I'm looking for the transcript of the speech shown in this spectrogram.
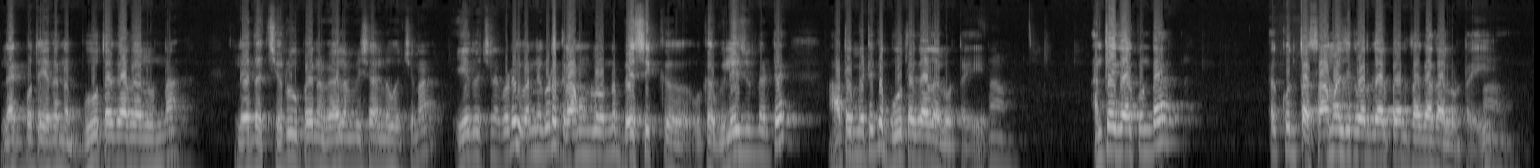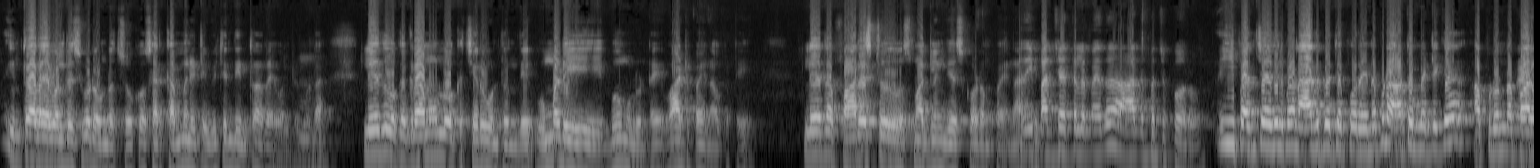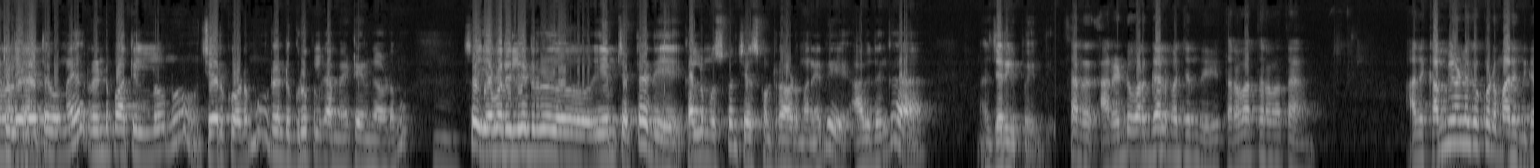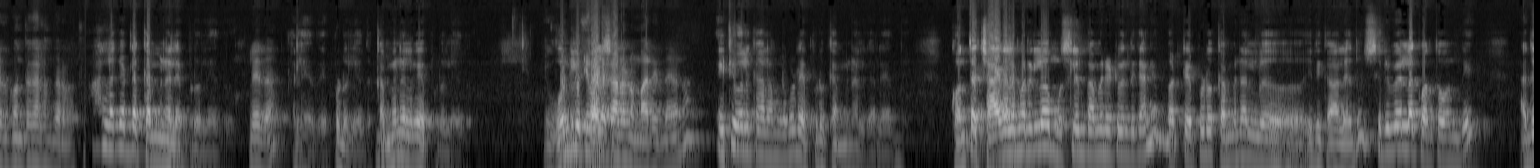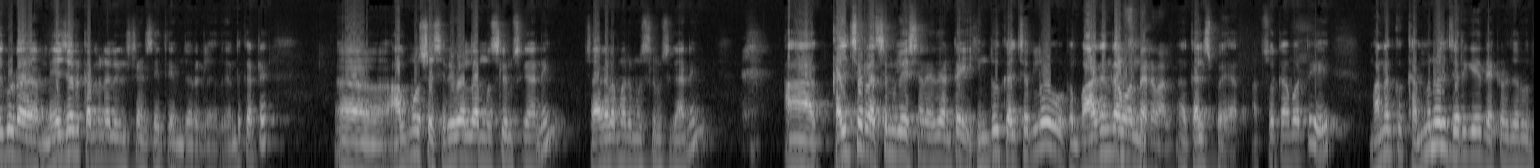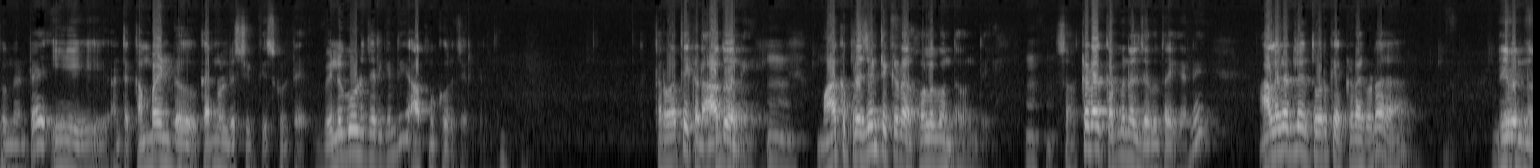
లేకపోతే ఏదైనా భూ తగాదాలు ఉన్నా లేదా చెరువు పైన వేలం విషయాల్లో వచ్చినా ఏది వచ్చినా కూడా ఇవన్నీ కూడా గ్రామంలో ఉన్న బేసిక్ ఒక విలేజ్ ఉందంటే ఆటోమేటిక్గా భూ తగాదాలు ఉంటాయి. అంతేకాకుండా కొంత సామాజిక వర్గాలపైన తగాదాలు ఉంటాయి. ఇంట్రా రైవలరీస్ కూడా ఉండొచ్చు ఒక్కోసారి community within the intra rivalry కూడా. లేదు ఒక గ్రామంలో ఒక చెరువు ఉంటుంది ఉమ్మడి భూములు ఉంటాయి వాటిపైన ఒకటి. లేదా ఫారెస్ట్ స్మగ్లింగ్ చేసుకోవడం పైన. అది పంచాయతీల మీద ఆధిపత్య పోరు. ఈ పంచాయతీల పైన ఆధిపత్య పోరైనప్పుడు ఆటోమేటిక్గా అప్పుడున్న పార్టీలు ఏవైతే ఉన్నాయో రెండు పార్టీల్లోనూ చేరుకోవడము రెండు గ్రూపులుగా మెయింటైన్ కావడము. సో ఎవరి లీడరు ఏం చెప్తే అది కళ్ళు మూసుకొని చేసుకుంటూ రావడం అనేది ఆ విధంగా జరిగిపోయింది. సార్ ఆ రెండు వర్గాల మధ్య ఉంది తర్వాత తర్వాత అది కమ్యూనల్గా కూడా మారింది కదా కొంతకాలం తర్వాత? ఆళ్ళగడ్డ కమ్యూనల్ ఎప్పుడు లేదు. లేదా? లేదు ఎప్పుడు లేదు. కమ్యూనల్గా ఎప్పుడు లేదు. ఓన్లీ ఇటీవల కాలంలో మారింది ఏమన్నా? ఇటీవల కాలంలో కూడా ఎప్పుడు కమ్యూనల్గా లేదు. కొంత చాగలమరిలో ముస్లిం కమ్యూనిటీ ఉంది కానీ బట్ ఎప్పుడు కమ్యూనల్ ఇది కాలేదు. సిరివెల్ల కొంత ఉంది. అది కూడా మేజర్ కమ్యూనల్ ఇన్సిడెంట్స్ అయితే ఏం జరగలేదు. ఎందుకంటే ఆల్మోస్ట్ సిరివెల్ల ముస్లిమ్స్ కానీ చాగలమరి ముస్లిమ్స్ కానీ ఆ కల్చర్ అసిమిలేషన్ అనేది అంటే హిందూ కల్చర్లో ఒక భాగంగా కలిసిపోయారు వాళ్ళు. కలిసిపోయారు. సో కాబట్టి మనకు కమ్యూనల్ జరిగేది ఎక్కడ జరుగుతుందంటే ఈ అంటే కంబైన్డ్ కర్నూలు డిస్ట్రిక్ట్ తీసుకుంటే వెలుగోడు జరిగింది ఆత్మకూరు జరిగింది. తర్వాత ఇక్కడ ఆదోని. మాకు ప్రజెంట్ ఇక్కడ హొలగొంద ఉంది. సో అక్కడ కమ్యూనల్ జరుగుతాయి కానీ ఆలగడ్డలో ఇంతవరకు ఎక్కడ కూడా ఈవెన్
